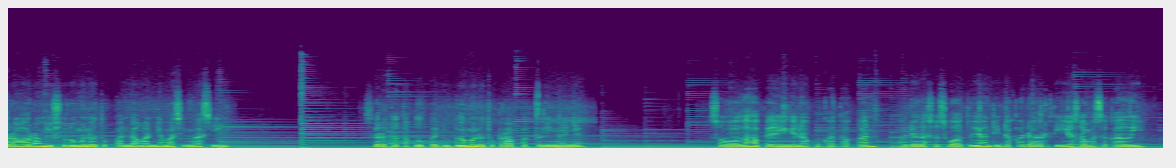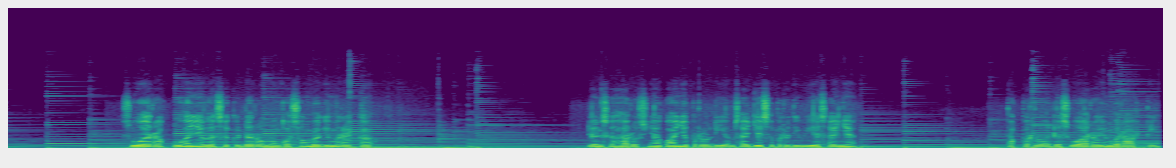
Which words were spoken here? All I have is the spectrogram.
orang-orang justru menutup pandangannya masing-masing, serta tak lupa juga menutup rapat telinganya. Seolah apa yang ingin aku katakan adalah sesuatu yang tidak ada artinya sama sekali. Suaraku hanyalah sekedar omong kosong bagi mereka. Dan seharusnya aku hanya perlu diam saja seperti biasanya. Tak perlu ada suara yang berarti.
